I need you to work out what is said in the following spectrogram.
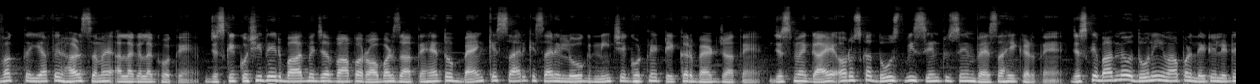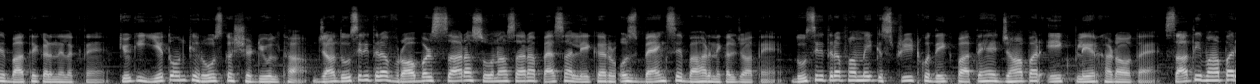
वक्त या फिर हर समय अलग अलग होते हैं, जिसके कुछ ही देर बाद में जब वहाँ पर रॉबर्स आते हैं तो बैंक के सारे के सारे लोग नीचे घुटने टेक कर बैठ जाते हैं, जिसमें गाय और उसका दोस्त भी सेम टू सेम वैसा ही करते हैं, जिसके बाद में वो दोनों ही वहाँ पर लेटे लेटे बातें करने लगते हैं, क्योंकि ये तो उनके रोज का शेड्यूल था, जहाँ दूसरी तरफ़ रॉबर्स सारा सोना, सारा पैसा लेकर उस बैंक से बाहर निकल जाते हैं। दूसरी तरफ़ हम एक स्ट्रीट को देख पाते हैं जहाँ पर एक प्लेयर खड़ा होता है। साथ ही वहाँ पर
